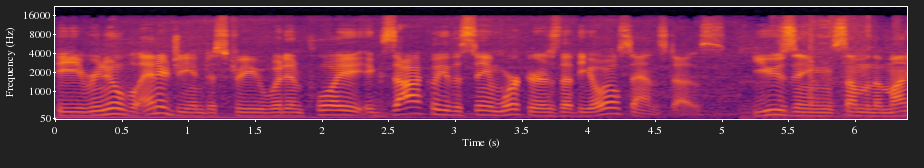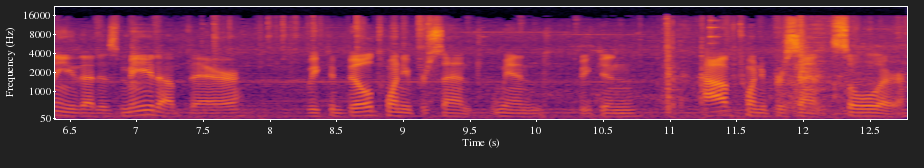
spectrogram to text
The renewable energy industry would employ exactly the same workers that the oil sands does. Using some of the money that is made up there, we can build 20% wind, we can have 20% solar.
